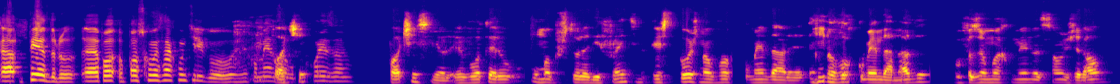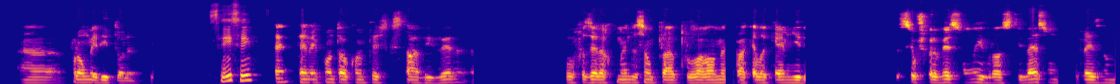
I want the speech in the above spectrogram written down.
ah, Pedro, eu posso começar contigo? Recomenda Pode. alguma coisa? Pode sim, senhor. Eu vou ter uma postura diferente. Este hoje não vou recomendar, não vou recomendar nada. Vou fazer uma recomendação geral ah, para uma editora. Sim, sim. Ten- Tendo em conta o contexto que se está a viver, vou fazer a recomendação para provavelmente para aquela que é a minha editora. Se eu escrevesse um livro ou se tivesse um preso numa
